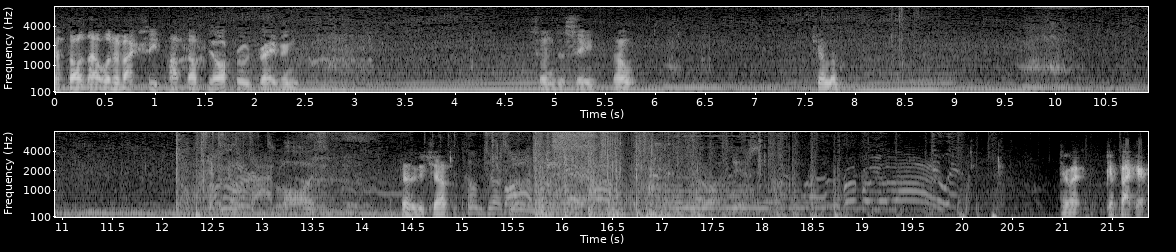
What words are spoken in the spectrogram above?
I thought that would have actually popped up the off-road driving. Wanted to see. Oh. Kill them. That's a good shot. Get back here.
